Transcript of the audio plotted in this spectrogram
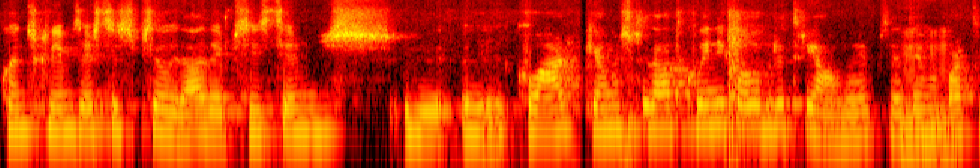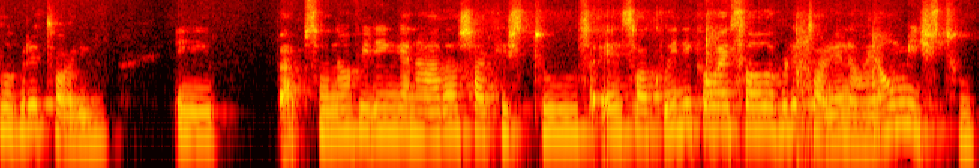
quando escolhemos esta especialidade é preciso termos uh, uh, claro que é uma especialidade clínica ou laboratorial, não é? Portanto, uhum. tem uma parte de laboratório. E a pessoa não vir enganada achar que isto é só clínica ou é só laboratório. Não, é um misto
